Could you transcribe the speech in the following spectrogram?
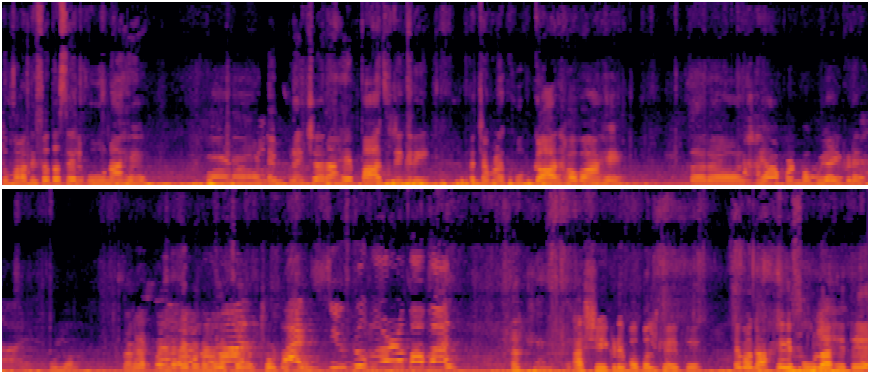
तुम्हाला दिसत असेल ऊन आहे. टेम्परेचर आहे पाच डिग्री त्याच्यामुळे खूप गार हवा आहे. तर या आपण बघूया इकडे फुलं. सगळ्यात पहिलं हे बघा हेच आहे छोटं फूल अशी इकडे बबल खेळते. हे बघा हे फूल आहे ते.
